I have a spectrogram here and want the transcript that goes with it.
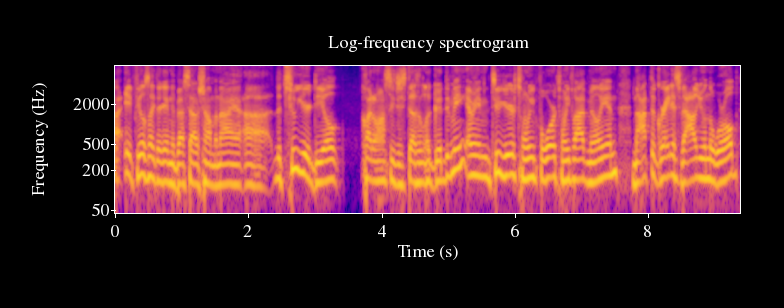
Uh, it feels like they're getting the best out of Sean Manaea. Uh, the two year deal quite honestly just doesn't look good to me. I mean, two years, 24, 25 million, not the greatest value in the world.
